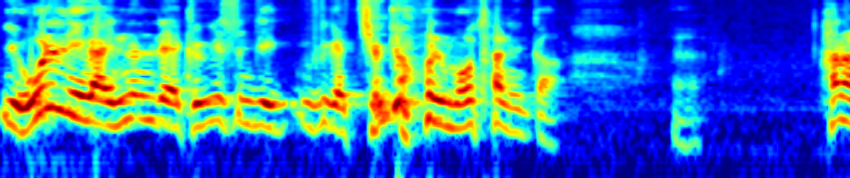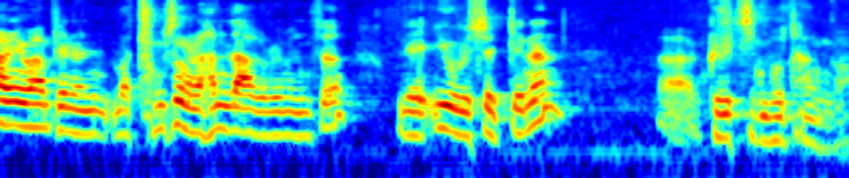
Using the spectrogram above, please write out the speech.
이 원리가 있는데 거기서 이제 우리가 적용을 못하니까 예. 하나님 앞에는 막 충성을 한다 그러면서 내 이웃에게는 아, 그렇지 못한 거.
